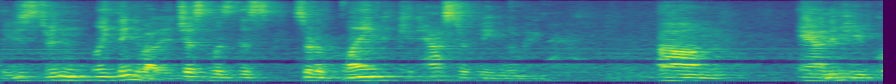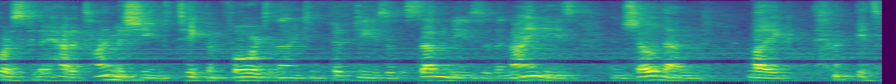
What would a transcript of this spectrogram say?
They just didn't really think about it. It just was this sort of blank catastrophe looming. Um, and if you, of course, could have had a time machine to take them forward to the 1950s or the 70s or the 90s and show them, like, it's,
